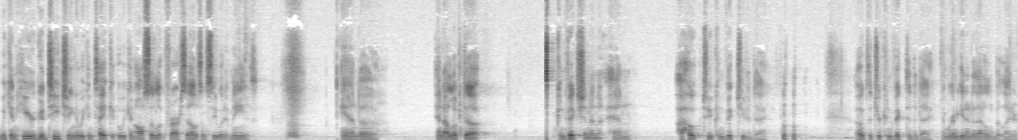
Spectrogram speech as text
we can hear good teaching and we can take it, but we can also look for ourselves and see what it means. And, uh, and I looked up conviction, and, and I hope to convict you today. I hope that you're convicted today, and we're going to get into that a little bit later.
